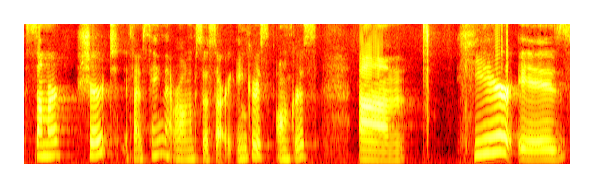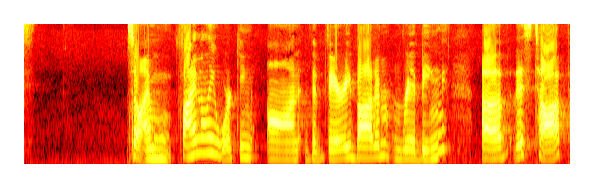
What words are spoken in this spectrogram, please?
summer shirt. If I'm saying that wrong, I'm so sorry. Inkers, Onkers. Um, here is so I'm finally working on the very bottom ribbing of this top.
